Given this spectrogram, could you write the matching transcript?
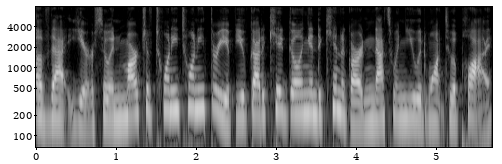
of that year. So in March of 2023, if you've got a kid going into kindergarten, that's when you would want to apply.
